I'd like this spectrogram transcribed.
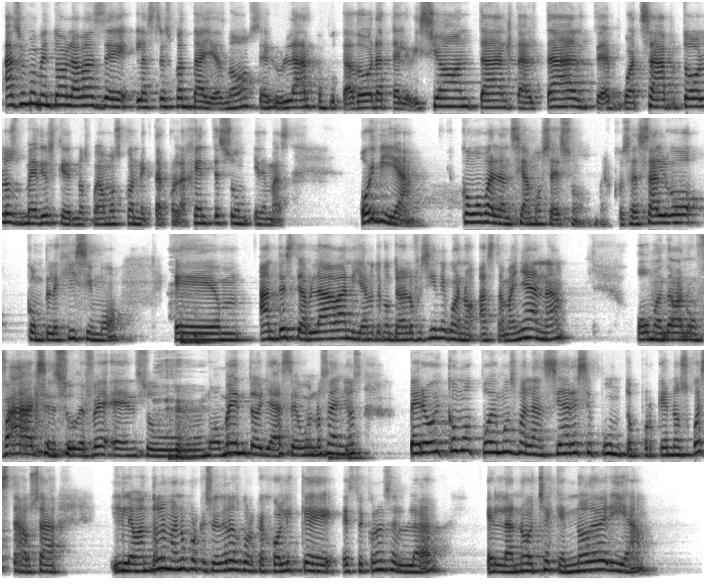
hace un momento hablabas de las tres pantallas, ¿no? Celular, computadora, televisión, tal, tal, tal, WhatsApp, todos los medios que nos podamos conectar con la gente, Zoom y demás. Hoy día, ¿cómo balanceamos eso, Marcos? es algo complejísimo. Em, antes te hablaban y ya no te encontraban en la oficina y bueno, hasta mañana, o mandaban un fax en su, en su momento, ya hace unos años, pero hoy cómo podemos balancear ese punto, porque nos cuesta, o sea, y levanto la mano porque soy de las workaholic que estoy con el celular en la noche que no debería.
